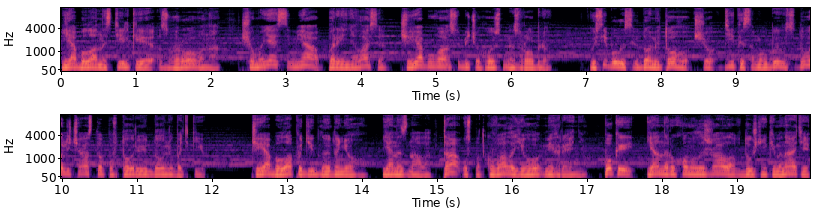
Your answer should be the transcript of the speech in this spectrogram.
Я була настільки згорована, що моя сім'я перейнялася, чи я, бува, собі чогось не зроблю. Усі були свідомі того, що діти самовбивць доволі часто повторюють долю батьків. Чи я була подібною до нього, я не знала, та успадкувала його мігрені. Поки я нерухомо лежала в душній кімнаті,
